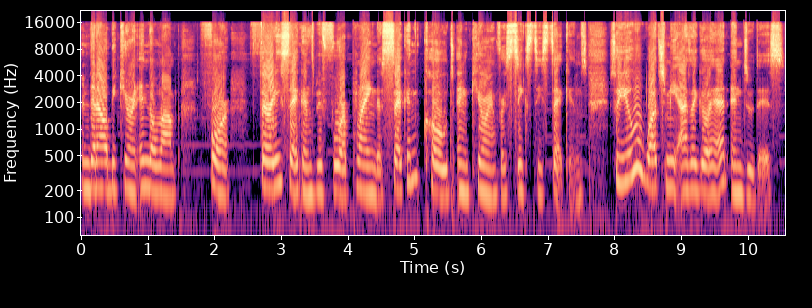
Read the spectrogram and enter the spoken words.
and then I'll be curing in the lamp for 30 seconds before applying the second coat and curing for 60 seconds. So you will watch me as I go ahead and do this.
